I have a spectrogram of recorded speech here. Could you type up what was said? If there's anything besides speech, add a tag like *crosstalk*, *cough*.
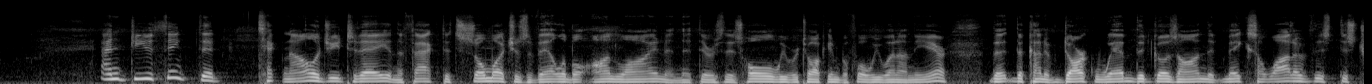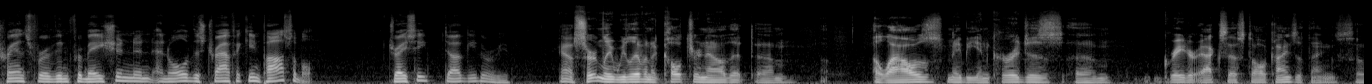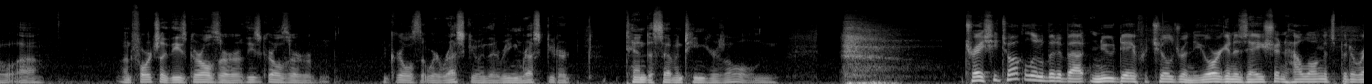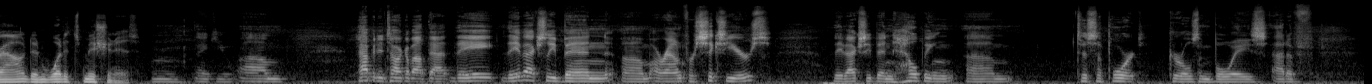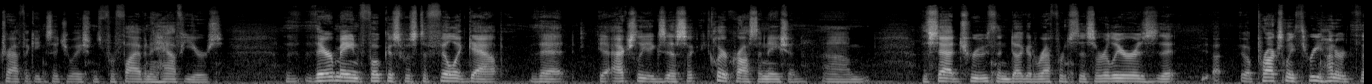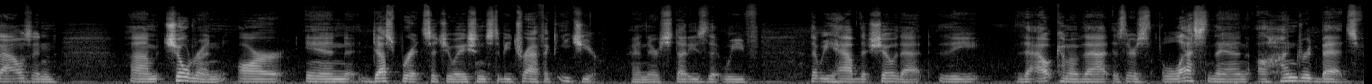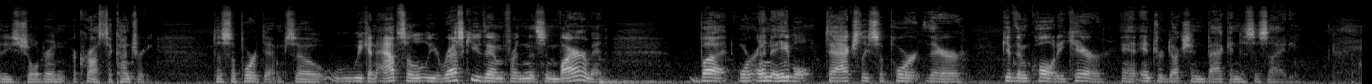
And do you think that technology today and the fact that so much is available online and that there's this whole we were talking before we went on the air the the kind of dark web that goes on that makes a lot of this this transfer of information and, and all of this trafficking possible tracy doug either of you yeah certainly we live in a culture now that um, allows maybe encourages um, greater access to all kinds of things so uh, unfortunately, these girls are these girls are the girls that we're rescuing that are being rescued are 10 to 17 years old. *sighs* Tracy, talk a little bit about New Day for Children, the organization, how long it's been around, and what its mission is. Mm, thank you. Um, happy to talk about that. They they've actually been um, around for six years. They've actually been helping um, to support girls and boys out of trafficking situations for five and a half years their main focus was to fill a gap that actually exists clear across the nation. Um, the sad truth, and Doug had referenced this earlier, is that uh, approximately 300,000 um, children are in desperate situations to be trafficked each year, and there's studies that we've that we have that show that the the outcome of that is there's less than 100 beds for these children across the country to support them. So we can absolutely rescue them from this environment, but we're unable to actually support their, give them quality care and introduction back into society.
